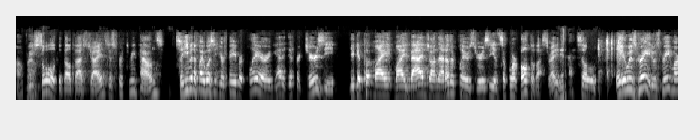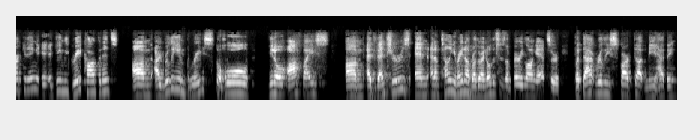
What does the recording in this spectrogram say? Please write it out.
Oh, we sold the Belfast Giants just for three pounds. So even if I wasn't your favorite player and you had a different jersey, you could put my my badge on that other player's jersey and support both of us, right? Yeah. So it was great. It was great marketing. It, it gave me great confidence. Um, I really embraced the whole, you know, off ice um, adventures. And and I'm telling you right now, brother, I know this is a very long answer, but that really sparked up me having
